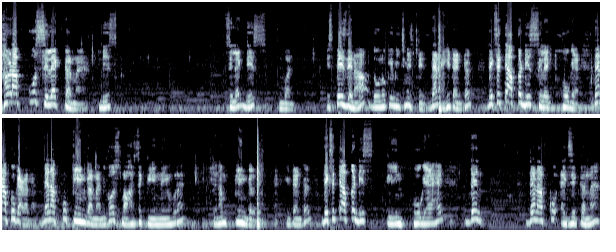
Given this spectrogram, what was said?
थर्ड आपको सिलेक्ट करना है disk select disk one space देना, दोनों के बीच में स्पेस देन हिट एंटर देख सकते हैं आपका डिस्क सिलेक्ट हो गया देन आपको क्या करना है? देन आपको क्लीन करना है बिकॉज़ बाहर से क्लीन नहीं हो रहा है। देन हम क्लीन कर देते हैं। हिट एंटर देख सकते हैं आपका डिस्क क्लीन हो गया है देन देन आपको एग्जिट करना है।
